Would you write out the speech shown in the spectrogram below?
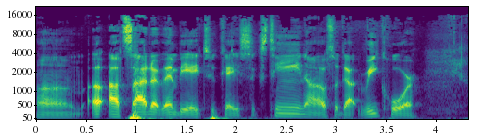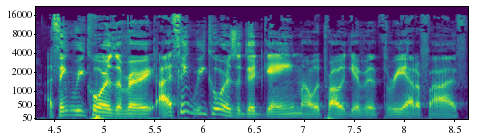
um, outside of NBA 2K16, I also got Recore. I think Recore is a very, I think Recore is a good game. I would probably give it a three out of five.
